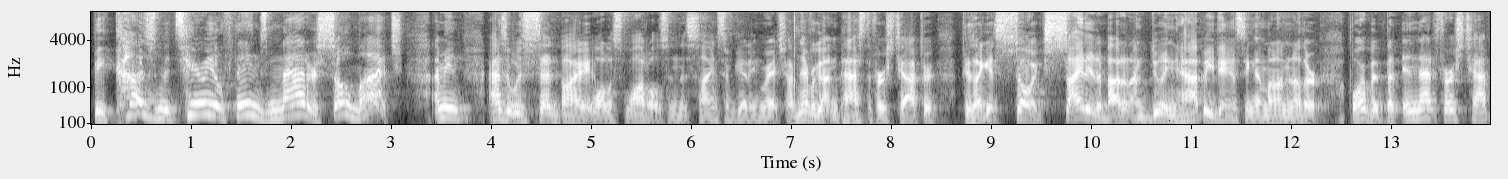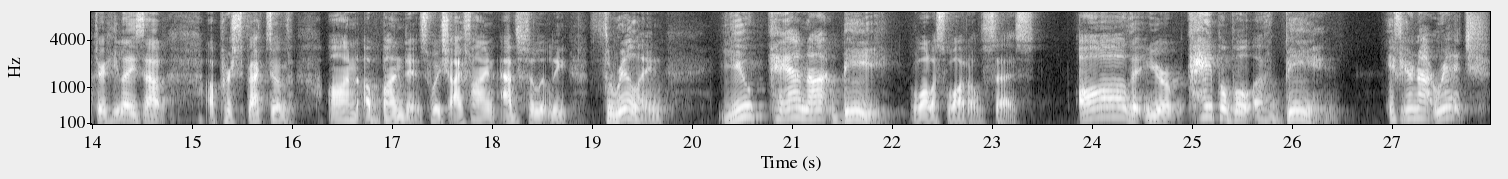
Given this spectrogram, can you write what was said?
because material things matter so much. I mean, as it was said by Wallace Wattles in The Science of Getting Rich, I've never gotten past the first chapter because I get so excited about it. I'm doing happy dancing. I'm on another orbit. But in that first chapter, he lays out a perspective on abundance, which I find absolutely thrilling. You cannot be, Wallace Wattles says, all that you're capable of being if you're not rich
